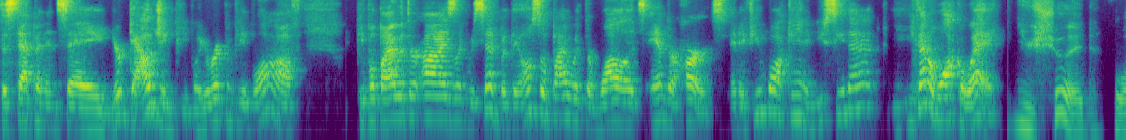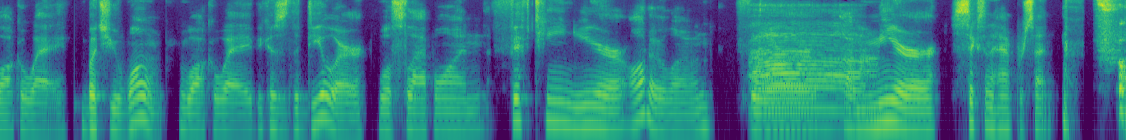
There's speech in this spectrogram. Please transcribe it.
to step in and say, "You're gouging people. You're ripping people off." People buy with their eyes like we said but they also buy with their wallets and their hearts. And if you walk in and you see that you got to walk away. You should walk away but you won't walk away because the dealer will slap on 15 year auto loan for uh, a ah. mere six and a half percent.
